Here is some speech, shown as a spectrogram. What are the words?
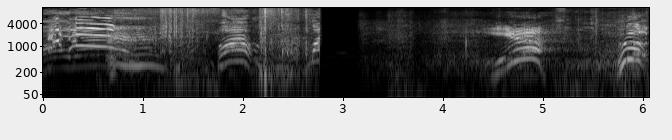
Olha! Oh! Yeah! Uh.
